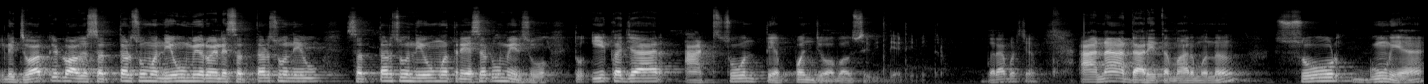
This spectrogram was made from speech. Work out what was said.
એટલે જવાબ કેટલો આવશે? સત્તરસોમાં નેવું ઉમેરો એટલે સત્તરસો નેવું, સત્તરસો નેવુંમાં ત્રેસઠ ઉમેરશો. તો એક હજાર આઠસો ત્રેપન જવાબ આવશે, વિદ્યાર્થી મિત્રો. બરાબર છે? આના આધારે તમારે મને સોળ ગુણ્યા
